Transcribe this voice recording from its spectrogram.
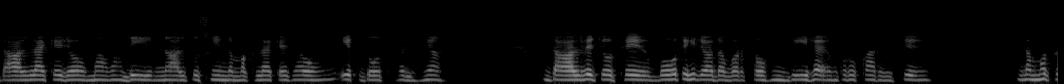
ਦਾਲ ਲੈ ਕੇ ਜਾਓ ਮਾਵਾਂ ਦੀ, ਨਾਲ ਤੁਸੀਂ ਨਮਕ ਲੈ ਕੇ ਜਾਓ, ਇੱਕ ਦੋ ਥੈਲੀਆਂ। ਦਾਲ ਵਿੱਚ ਉੱਥੇ ਬਹੁਤ ਹੀ ਜ਼ਿਆਦਾ ਵਰਤੋਂ ਹੁੰਦੀ ਹੈ, ਗੁਰੂ ਘਰ ਵਿੱਚ। ਨਮਕ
